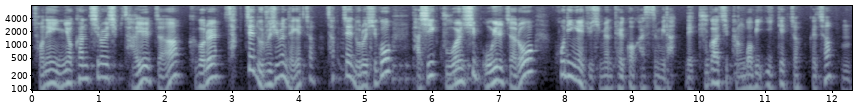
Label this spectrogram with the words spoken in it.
전에 입력한 7월 14일자 그거를 삭제 누르시면 되겠죠. 삭제 누르시고 다시 9월 15일자로 코딩해 주시면 될 것 같습니다. 네, 두 가지 방법이 있겠죠. 그렇죠? 음.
